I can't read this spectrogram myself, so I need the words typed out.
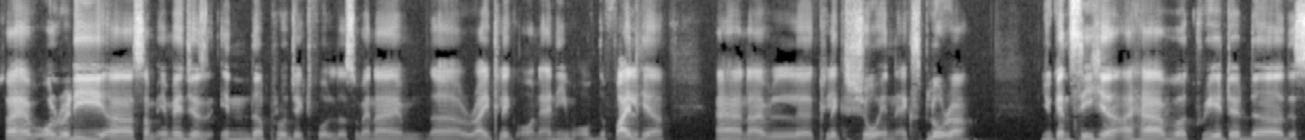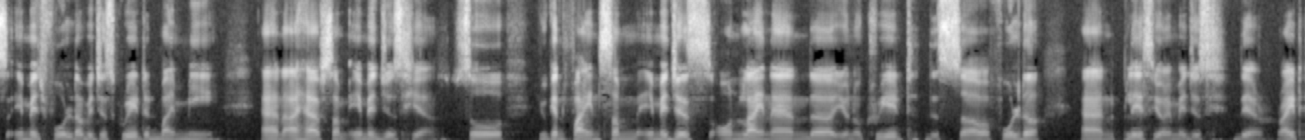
So I have already uh, some images in the project folder. So when I uh, right click on any of the file here and I will uh, click show in explorer you can see here I have uh, created this image folder which is created by me and I have some images here. So you can find some images online and uh, you know create this uh, folder and place your images there right?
